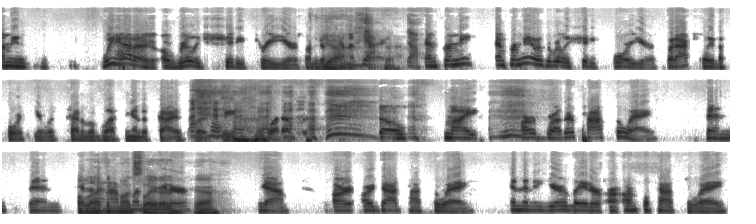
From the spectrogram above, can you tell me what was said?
I mean, we had a, a really shitty three years. I'm just Yeah. going to say. yeah. And for me, and for me, it was a really shitty four years, but actually the fourth year was kind of a blessing in disguise, but we, whatever. So my, our brother passed away. Then, then 10 and a Eleven half months later, yeah. Yeah. Our our dad passed away. And then a year later our uncle passed away.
